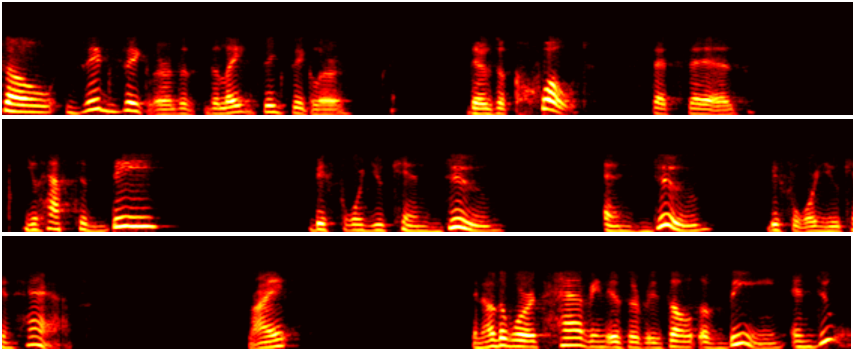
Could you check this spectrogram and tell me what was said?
So Zig Ziglar, the, the late Zig Ziglar, there's a quote that says, You have to be before you can do, and do before you can have. Right? In other words, having is a result of being and doing.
